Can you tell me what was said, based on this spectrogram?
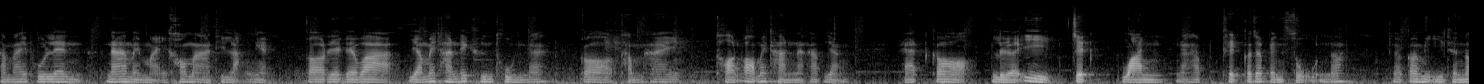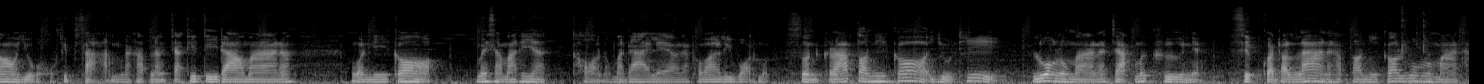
ทำให้ผู้เล่นหน้าใหม่ ๆ เข้ามาทีหลังเนี่ย ก็เรียกได้ว่ายังไม่ทันได้คืนทุนนะ ก็ทำให้ ถอนออกไม่ทันนะครับ อย่างแอดก็เหลืออีก 7 วันนะครับ เทคก็จะเป็นศูนย์เนาะ แล้วก็มี Eternal อยู่ 63 นะครับ หลังจากที่ตีดาวมานะ วันนี้ก็ไม่สามารถที่จะถอนออกมาได้แล้วนะ เพราะว่ารีวอร์ดหมด ส่วนกราฟตอนนี้ก็อยู่ที่ล่วงลงมานะ จากเมื่อคืนเนี่ย10 กว่าดอลลาร์นะครับ ตอนนี้ก็ล่วงลงมาท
